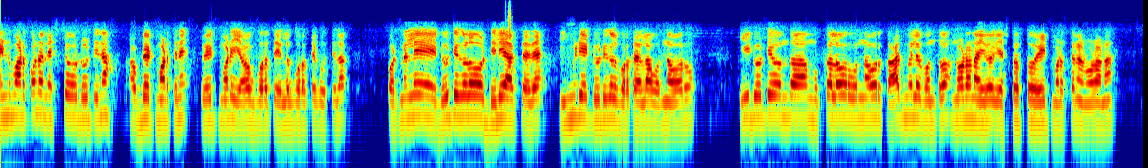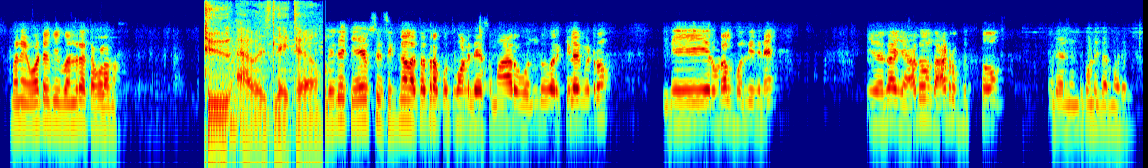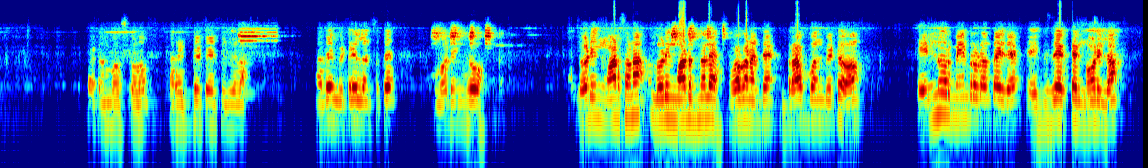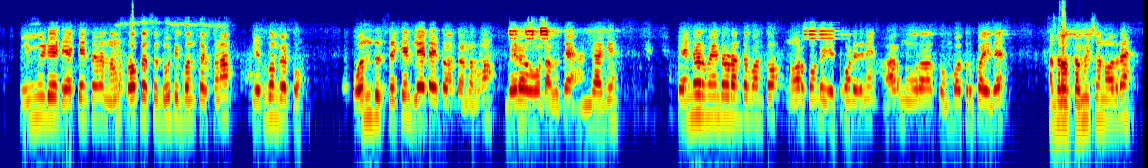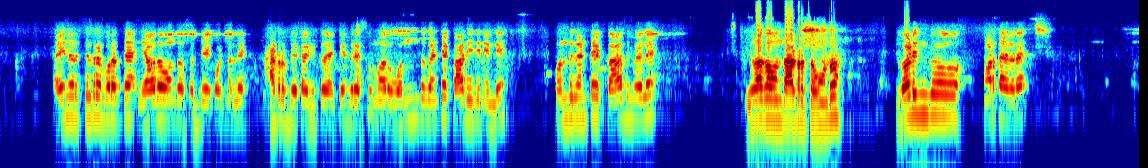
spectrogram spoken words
ಎಂಡ್ ಮಾಡಿಕೊಂಡು ನೆಕ್ಸ್ಟ್ ಡ್ಯೂಟಿನ ಅಪ್ಡೇಟ್ ಮಾಡ್ತೀನಿ. ವೆಯ್ಟ್ ಮಾಡಿ ಯಾವಾಗ ಬರುತ್ತೆ ಎಲ್ಲಿಗೆ ಬರುತ್ತೆ ಗೊತ್ತಿಲ್ಲ. ಒಟ್ಟಿನಲ್ಲಿ ಡ್ಯೂಟಿಗಳು ಡಿಲೇ ಆಗ್ತಾ ಇದೆ. ಇಮಿಡಿಯೇಟ್ ಡ್ಯೂಟಿಗಳು ಬರ್ತಾ ಇಲ್ಲ ಒನ್ ಅವರು ಈ ಡ್ಯೂಟಿ ಒಂದು ಮುಕ್ಕಾಲು ಅವರ್ ಒನ್ ಅವರ್ ಕಾದ್ಮೇಲೆ ಬಂತು. ನೋಡೋಣ ಇವಾಗ ಎಷ್ಟೊತ್ತು ವೆಯ್ಟ್ ಮಾಡಿಸ್ತಾನೆ ನೋಡೋಣ. ಬನ್ನಿ ಓ ಟಿ ಪಿ ಬಂದರೆ ತಗೊಳ್ಳೋಣ. ಇದೇ ಕೆ ಎಫ್ ಸಿ ಸಿಗ್ನಲ್ ಹತ್ತತ್ರ ಕುತ್ಕೊಂಡಿದೆ. ಸುಮಾರು ಒಂದೂವರೆ ಕಿಲೋಮೀಟ್ರು ಇದೇ ರೋಡಲ್ಲಿ ಬಂದಿದ್ದೀನಿ. ಇವಾಗ ಯಾವುದೋ ಒಂದು ಆರ್ಡರ್ ಬಿತ್ತು. ಅಲ್ಲಿ ನಿಂತ್ಕೊಂಡಿದ್ದಾರೆ ನೋಡಿ. ಪ್ಯಾಟರ್ನ್ ಬಾಕ್ಸ್ಗಳು ರೆಡ್ ಟೈಪ್ ಇದೆಯಲ್ಲ. ಅದೇ ಮೆಟೀರಿಯಲ್ ಅನ್ಸುತ್ತೆ. ಲೋಡಿಂಗು ಲೋಡಿಂಗ್ ಮಾಡ್ಸೋಣ. ಲೋಡಿಂಗ್ ಮಾಡಿದ್ಮೇಲೆ ಹೋಗೋಣಂತೆ. ಡ್ರಾಪ್ ಬಂದ್ಬಿಟ್ಟು ಹೆಣ್ಣೂರು ಮೇನ್ ರೋಡ್ ಅಂತ ಇದೆ. ಎಕ್ಸಾಕ್ಟ್ ಆಗಿ ನೋಡಿಲ್ಲ. ಇಮ್ಮಿಡಿಯೇಟ್ ಯಾಕೆ ಅಂತಂದ್ರೆ ನಮ್ಮ ಫೋಕಸ್ ಡ್ಯೂಟಿ ಬಂದ ತಕ್ಷಣ ಎತ್ಕೊಬೇಕು. ಒಂದು ಸೆಕೆಂಡ್ ಲೇಟ್ ಆಯ್ತು ಅಂತಂದ್ರೂ ಬೇರೆಯವ್ರಿಗೆ ಓಟ್ ಆಗುತ್ತೆ. ಹಂಗಾಗಿ ಹೆಣ್ಣೂರು ಮೇನ್ ರೋಡ್ ಅಂತ ಬಂತು. ನೋಡ್ಕೊಂಡು ಎತ್ಕೊಂಡಿದ್ದೀನಿ. ಆರ್ನೂರ ತೊಂಬತ್ತು ರೂಪಾಯಿ ಇದೆ. ಅದ್ರ ಕಮಿಷನ್ ಹೋದ್ರೆ ಐನೂರು ಚಿಲ್ಲರೆ ಬರುತ್ತೆ. ಯಾವುದೋ ಒಂದು ಸದ್ಯ ಕೊಟ್ಟಿನಲ್ಲಿ ಆರ್ಡರ್ ಬೇಕಾಗಿತ್ತು. ಯಾಕೆಂದ್ರೆ ಸುಮಾರು ಒಂದು ಗಂಟೆ ಕಾದಿದ್ದೀನಿ ಇಲ್ಲಿ. ಒಂದು ಗಂಟೆ ಕಾದ ಮೇಲೆ ಇವಾಗ ಒಂದು ಆರ್ಡರ್ ತಗೊಂಡು ಲೋಡಿಂಗ್ ಮಾಡ್ತಾ ಇದ್ದಾರೆ.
